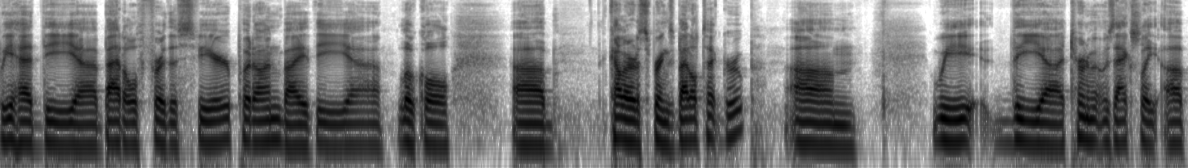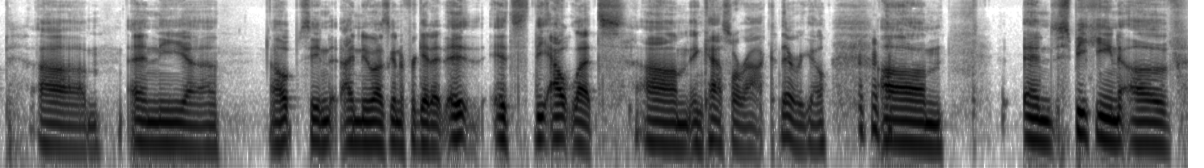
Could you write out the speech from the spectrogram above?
we had the uh, battle for the sphere put on by the uh, local uh, Colorado Springs BattleTech group. Um, we the uh, tournament was actually up um, in the Oh, see, I knew I was going to forget it. it. It's the outlets um, in Castle Rock. There we go. um, and speaking of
